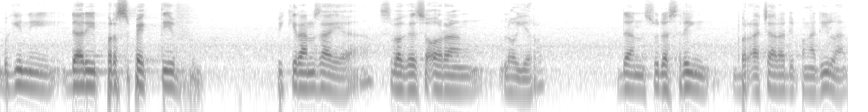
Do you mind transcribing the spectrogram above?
Begini, dari perspektif pikiran saya sebagai seorang lawyer dan sudah sering beracara di pengadilan,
